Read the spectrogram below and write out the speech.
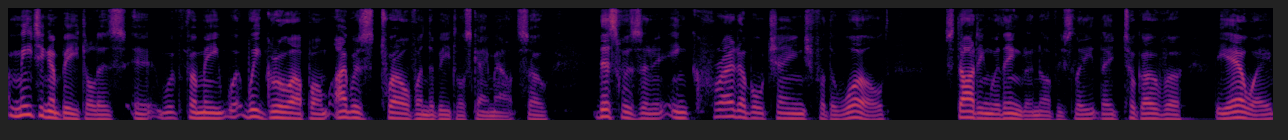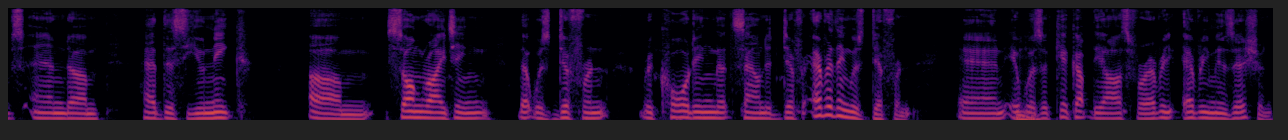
meeting a Beatle is uh, for me. We grew up on. I was twelve when the Beatles came out, so this was an incredible change for the world. Starting with England, obviously, they took over the airwaves and um, had this unique um, songwriting that was different, recording that sounded different. Everything was different, and it was a kick up the arse for every every musician,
